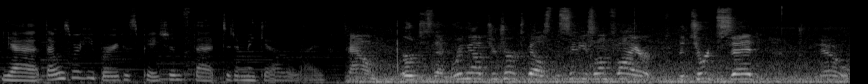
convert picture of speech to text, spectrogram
yeah, that was where he buried his patients that didn't make it out alive. Town urges them, ring out your church bells, the city is on fire. The church said, no.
